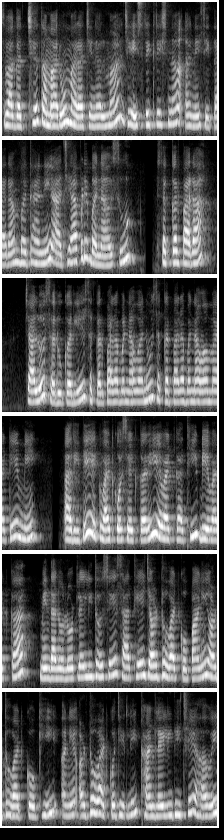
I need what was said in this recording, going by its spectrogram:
સ્વાગત છે તમારું મારા ચેનલમાં. જય શ્રી કૃષ્ણ અને સીતારામ બધાને આજે આપણે બનાવશું શક્કરપારા. ચાલો શરૂ કરીએ શક્કરપારા બનાવવાનું. શક્કરપારા બનાવવા માટે મેં આ રીતે એક વાટકો સેટ કરી. એ વાટકાથી બે વાટકા મેંદાનો લોટ લઈ લીધો છે. સાથે જ અડધો વાટકો પાણી, અડધો વાટકો ઘી અને અડધો વાટકો જેટલી ખાંડ લઈ લીધી છે. હવે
